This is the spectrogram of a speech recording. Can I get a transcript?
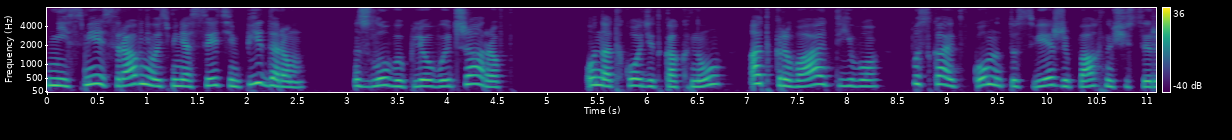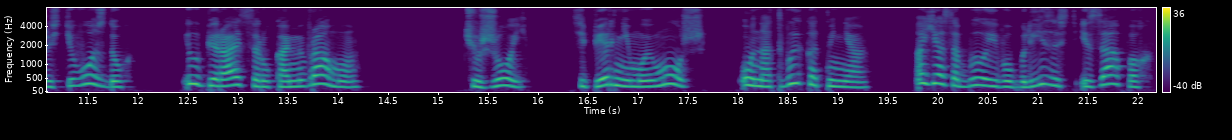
«Не смей сравнивать меня с этим пидором!» Зло выплевывает Жаров. Он отходит к окну, открывает его, впускает в комнату свежий, пахнущий сыростью воздух и упирается руками в раму. Чужой, теперь не мой муж, он отвык от меня, а я забыла его близость и запах,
